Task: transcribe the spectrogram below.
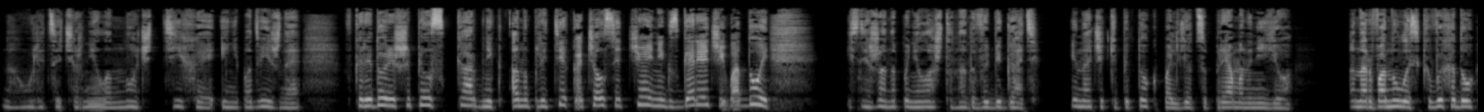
на улице чернела ночь, тихая и неподвижная. В коридоре шипел скарбник, а на плите качался чайник с горячей водой. И Снежана поняла, что надо выбегать, иначе кипяток польется прямо на нее. Она рванулась к выходу,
